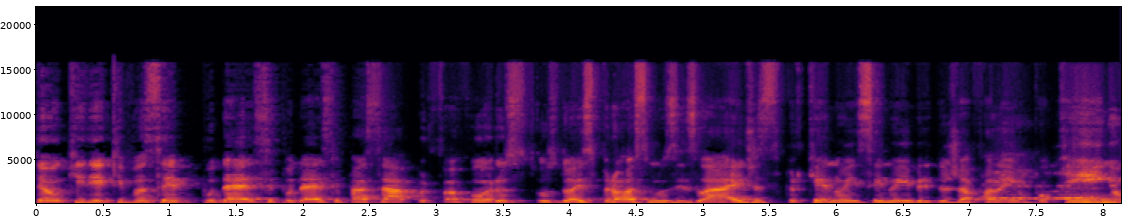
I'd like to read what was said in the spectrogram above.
Então, eu queria que você pudesse, pudesse passar, por favor, os, os dois próximos slides, porque no ensino híbrido já falei um pouquinho.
